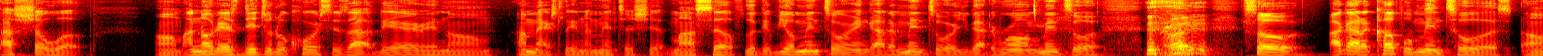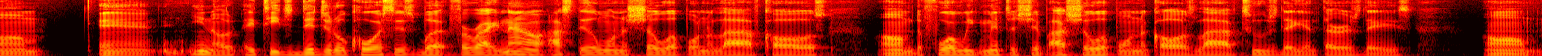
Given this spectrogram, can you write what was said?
I show up. Um, I know there's digital courses out there, and um, I'm actually in a mentorship myself. Look, if your mentor ain't got a mentor, you got the wrong mentor. Right. so I got a couple mentors, um, and you know they teach digital courses. But for right now, I still want to show up on the live calls. Um, the four week mentorship, I show up on the calls live Tuesday and Thursdays, um,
